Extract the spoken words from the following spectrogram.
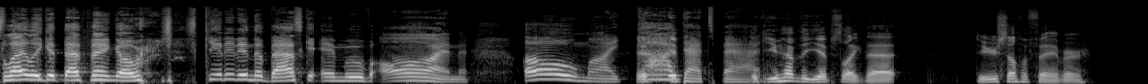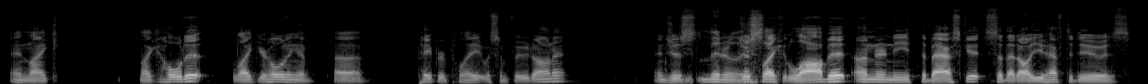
slightly get that thing over. just get it in the basket and move on. Oh my If- God, if- that's bad. if you have the yips like that, do yourself a favor and like like hold it like you're holding a, a paper plate with some food on it and just Literally. just like lob it underneath the basket so that all you have to do is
